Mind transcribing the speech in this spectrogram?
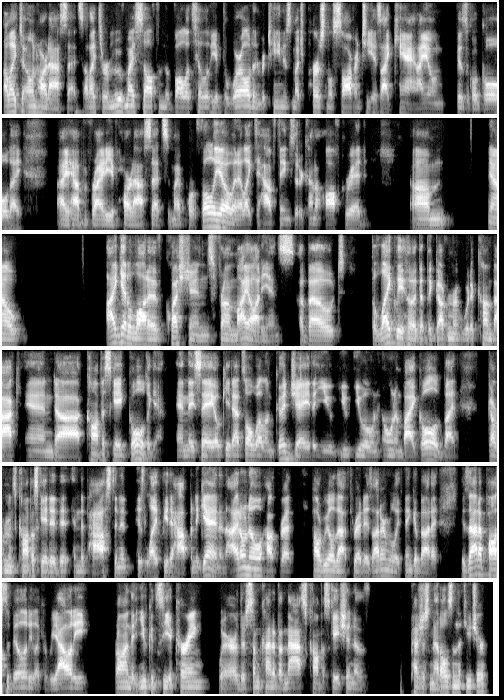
I like to own hard assets. I like to remove myself from the volatility of the world and retain as much personal sovereignty as I can. I own physical gold. I, I have a variety of hard assets in my portfolio, and I like to have things that are kind of off grid. Um, now, I get a lot of questions from my audience about the likelihood that the government were to come back and uh, confiscate gold again. And they say, okay, that's all well and good, Jay, that you you you own own and buy gold, but government's confiscated it in the past, and it is likely to happen again. And I don't know how threat how real that threat is. I don't really think about it. Is that a possibility, like a reality, Ron, that you could see occurring where there's some kind of a mass confiscation of precious metals in the future?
